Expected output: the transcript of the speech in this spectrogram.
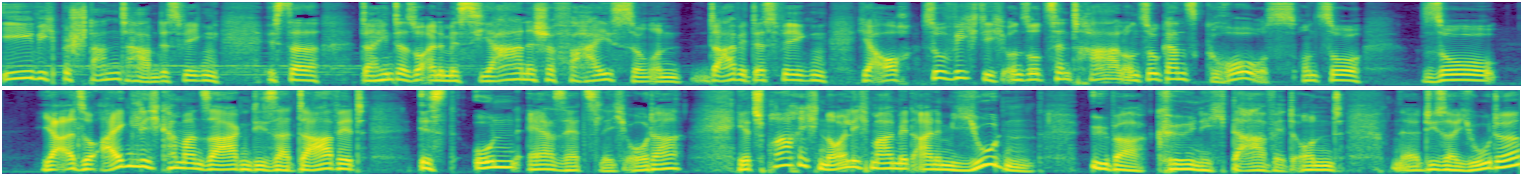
ewig Bestand haben. Deswegen ist da dahinter so eine messianische Verheißung und David deswegen ja auch so wichtig und so zentral und so ganz groß und so, so. Ja, also eigentlich kann man sagen, dieser David ist unersetzlich, oder? Jetzt sprach ich neulich mal mit einem Juden über König David und äh, dieser Jude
